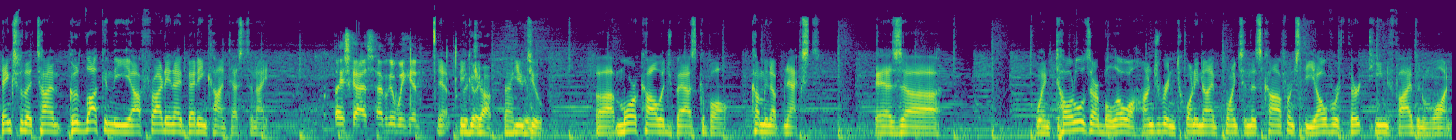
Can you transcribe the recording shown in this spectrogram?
Thanks for the time. Good luck in the uh, Friday night betting contest tonight. Thanks, guys. Have a good weekend. Yeah, be good. good. job. Thank you. You too. Uh, more college basketball coming up next. As uh, when totals are below 129 points in this conference, the over 13 5 and 1.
